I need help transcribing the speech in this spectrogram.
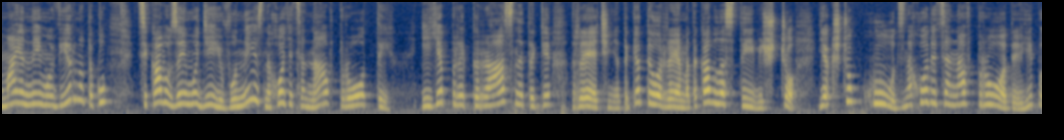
має неймовірну таку цікаву взаємодію. Вони знаходяться навпроти. І є прекрасне таке речення, таке теорема, така властивість, що якщо кут знаходиться навпроти е,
